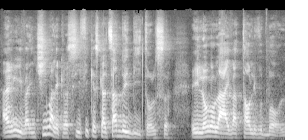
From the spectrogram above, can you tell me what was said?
arriva in cima alle classifiche scalzando i Beatles e il loro live at Hollywood Bowl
